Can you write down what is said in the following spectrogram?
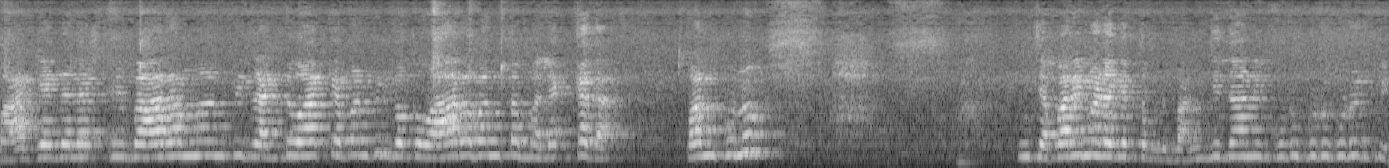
ಭಾಗ್ಯದ ಲಕ್ಷ್ಮಿ ಬಾರಮ್ಮ ಅಂತಿದ್ರು ಅಡ್ಡು ವಾಕ್ಯ ಪಂಪಿಡ್ ಬೊಕ್ಕ ವಾರ ಬಂತಮ್ಮ ಲೆಕ್ಕದ ಪನ್ಪುನು ಇಂಚ ಪರಿಮಳಗೆ ತಂದು ಬಂದಿದ್ದಾನೆ ಗುಡು ಗುಡು ಗುಡು ಉನ್ಪಿಡಿ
